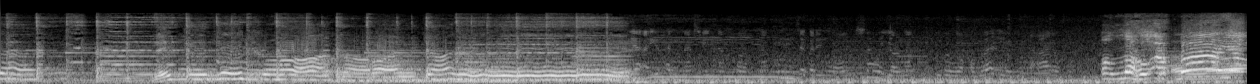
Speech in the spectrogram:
انت لك ذكرى ترجع الله أكبر يا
